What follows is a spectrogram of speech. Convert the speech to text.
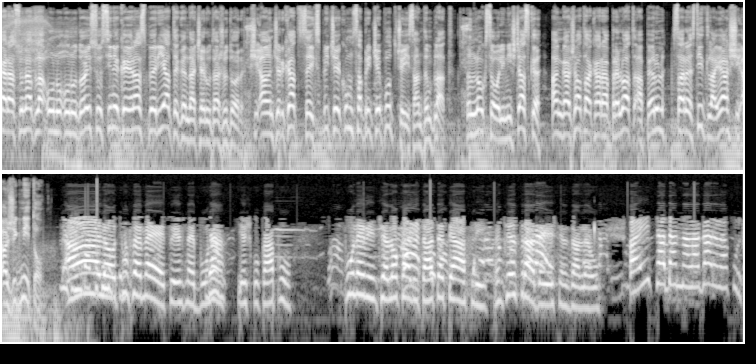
care a sunat la 112 susține că era speriată când a cerut ajutor și a încercat să explice cum s-a priceput ce i s-a întâmplat. În loc să o liniștească, angajata care a preluat apelul s-a răstit la ea și a jignit-o. Alo, tu femeie, tu ești nebună? Ești cu capul? Spune-mi în ce localitate te afli? În ce stradă ești în Zalău? Aici, doamna, la gara, la curs,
